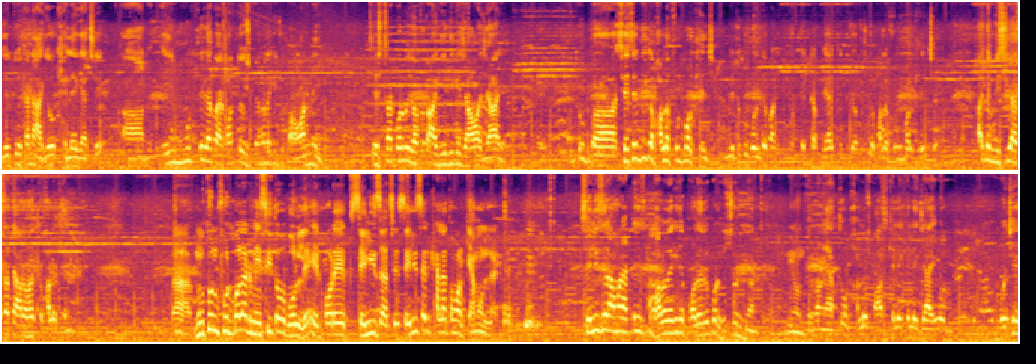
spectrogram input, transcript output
যেহেতু এখানে আগেও খেলে গেছে। আর এই মুহূর্তে দেখো এখন তো ইস্টবেঙ্গলে কিছু পাওয়ার নেই। চেষ্টা করবে যতটা আগের দিকে যাওয়া যায়। কিন্তু শেষের দিকে ভালো ফুটবল খেলছে। আমি এটুকু বলতে পারি প্রত্যেকটা প্লেয়ার কিন্তু যথেষ্ট ভালো ফুটবল খেলছে। হয়তো মেসি আসাতে আরও হয়তো ভালো খেলবে। নতুন ফুটবলার মেসি তো বললে এরপরে সেলিস আছে। সেলিসের খেলা তোমার কেমন লাগছে? সেলিসের আমার একটা জিনিস ভালো লেগেছে বলের উপর ভীষণ নিয়ন্ত্রণ। নিয়ন্ত্রণ। এবং এত ভালো পাস খেলে খেলে যায় ও ও যে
